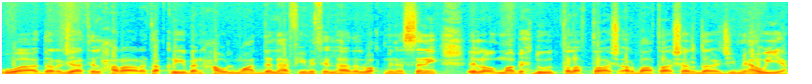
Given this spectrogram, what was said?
ودرجات الحرارة تقريبا حول معدلها في مثل هذا الوقت من السنة العظمى بحدود 13-14 درجة مئوية.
